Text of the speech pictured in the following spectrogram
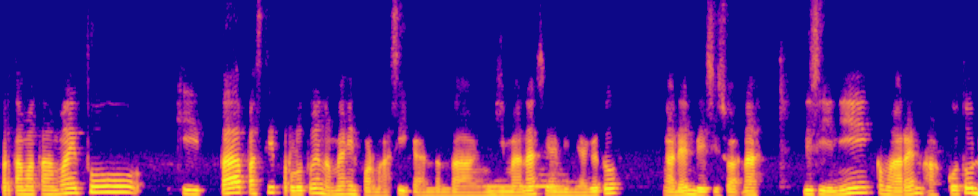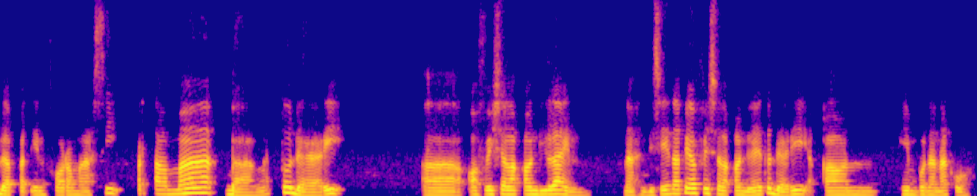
Pertama-tama itu kita pasti perlu tuh yang namanya informasi kan tentang gimana si IMB Niaga tuh ngadain beasiswa. Nah, di sini kemarin aku tuh dapat informasi pertama banget tuh dari uh, official account di line. Nah, di sini tapi official account di line itu dari account himpunan aku.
